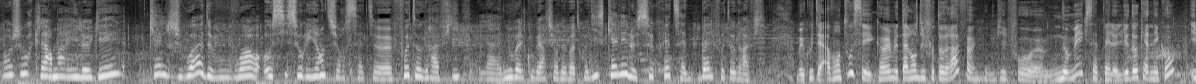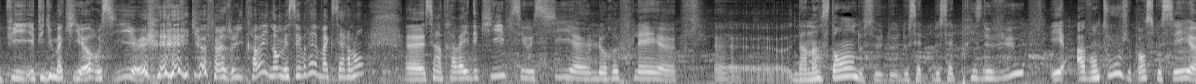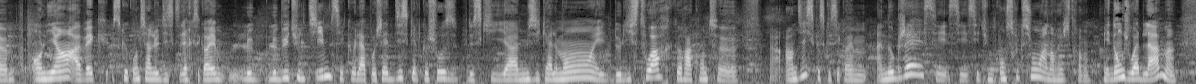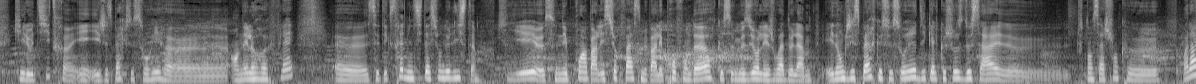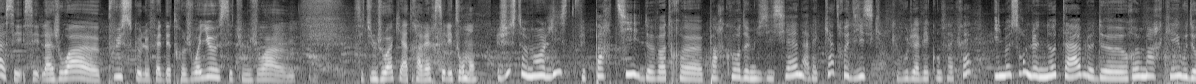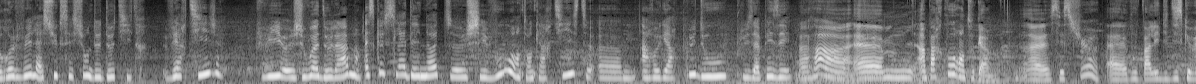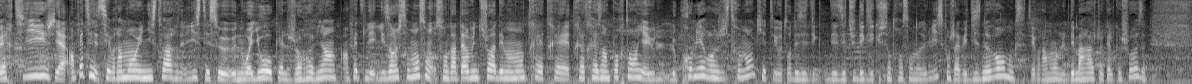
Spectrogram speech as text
Bonjour Claire-Marie Leguet. Quelle joie de vous voir aussi souriante sur cette euh, photographie, la nouvelle couverture de votre disque. Quel est le secret de cette belle photographie? Bah écoutez, avant tout, c'est quand même le talent du photographe qu'il faut euh, nommer, qui s'appelle Lyodo Kaneko. Et puis, et puis du maquilleur aussi, euh, qui a fait un joli travail. Non, mais c'est vrai, Max Erlon, c'est un travail d'équipe, c'est aussi le reflet euh, d'un instant, de, de, cette, de, cette, prise de vue. Et avant tout, je pense que c'est euh, en lien avec ce que contient le disque. C'est-à-dire que c'est quand même le, but ultime, c'est que la pochette dise quelque chose de ce qu'il y a musicalement et de l'histoire que raconte euh, un disque, parce que c'est quand même un objet, c'est une construction, un enregistrement. Et donc Joie de l'âme, qui est le titre, et, j'espère que ce sourire en est le reflet, c'est extrait d'une citation de Liszt, qui est Ce n'est point par les surfaces, mais par les profondeurs que se mesurent les joies de l'âme. Et donc j'espère que ce sourire dit quelque chose de ça, euh, tout en sachant que voilà, c'est la joie euh, plus que le fait d'être joyeux, c'est une joie. Euh, c'est une joie qui a traversé les tourments. Justement, Liszt fait partie de votre parcours de musicienne avec quatre disques que vous lui avez consacrés. Il me semble notable de remarquer ou de relever la succession de deux titres. Vertige puis euh, Joie de l'âme. Est-ce que cela dénote euh, chez vous, en tant qu'artiste, euh, un regard plus doux, plus apaisé? Ah, ah Un parcours en tout cas. c'est sûr. vous parlez du disque Vertige. en fait, c'est vraiment une histoire. Liste et ce noyau auquel je reviens. En fait, les, enregistrements sont, intervenus toujours à des moments très, très, très, très importants. Il y a eu le premier enregistrement qui était autour des, études d'exécution transcendante de Liszt quand j'avais 19 ans. Donc, c'était vraiment le démarrage de quelque chose.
